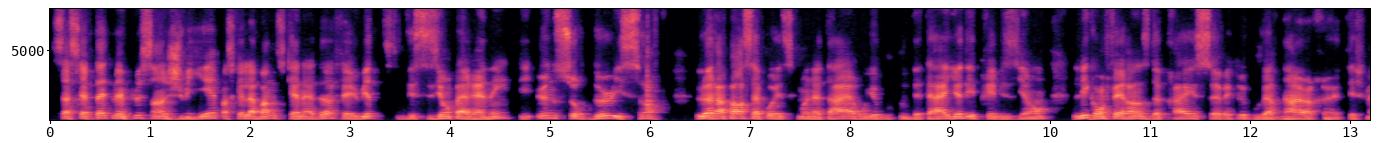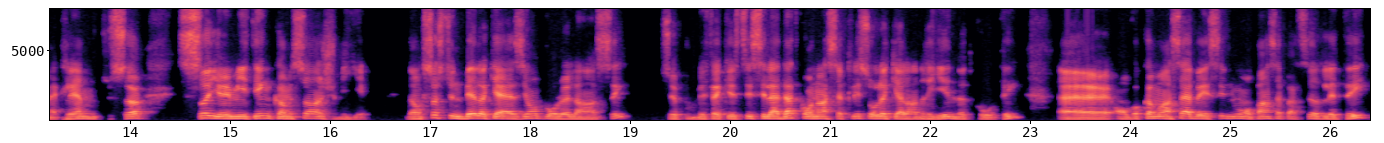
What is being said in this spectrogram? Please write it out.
ça serait peut-être même plus en juillet parce que la Banque du Canada fait huit décisions par année et une sur deux, ils sortent le rapport sur la politique monétaire où il y a beaucoup de détails, il y a des prévisions, les conférences de presse avec le gouverneur euh, Tiff McClem, tout ça. Ça, il y a un meeting comme ça en juillet. Donc ça, c'est une belle occasion pour le lancer. C'est la date qu'on a encerclée sur le calendrier de notre côté. Euh, on va commencer à baisser, nous, on pense à partir de l'été.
